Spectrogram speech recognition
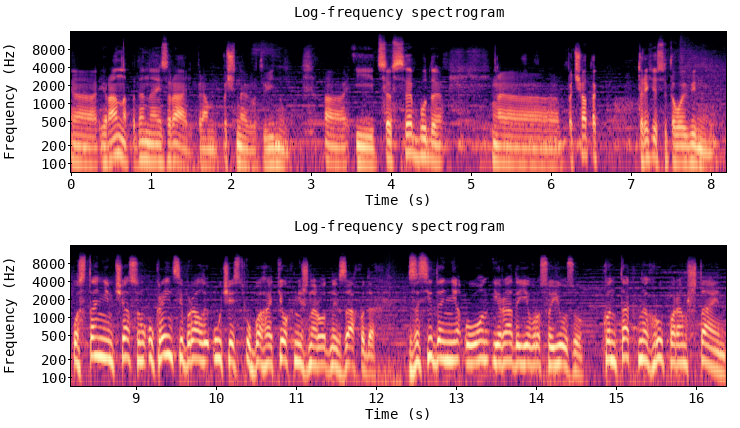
е, Іран нападе на Ізраїль, прям почне війну. Е, І це все буде початок Третьої світової війни. Останнім часом українці брали участь у багатьох міжнародних заходах. Засідання ООН і Ради Євросоюзу, контактна група Рамштайн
